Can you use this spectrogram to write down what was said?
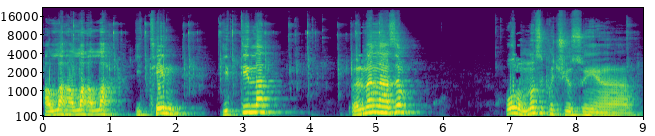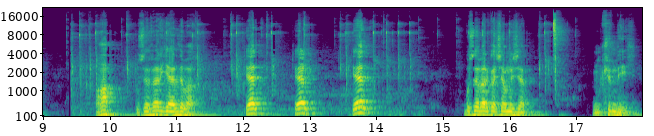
Allah Allah Allah. Gittin. Gittin lan. Ölmen lazım. Oğlum nasıl kaçıyorsun ya? Aha bu sefer geldi bak. Gel. Gel. Gel. Bu sefer kaçamayacaksın. Mümkün değil.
